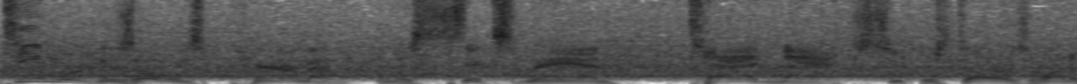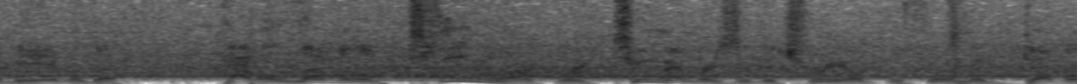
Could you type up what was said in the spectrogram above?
Teamwork is always paramount in a six-man tag match. Superstars want to be able to have a level of teamwork where two members of the trio perform a double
